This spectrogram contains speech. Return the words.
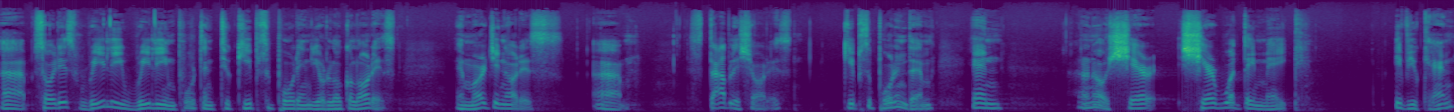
Uh, so it is really, really important to keep supporting your local artists, emerging artists, um, established artists. Keep supporting them, and I don't know, share share what they make. If you can,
